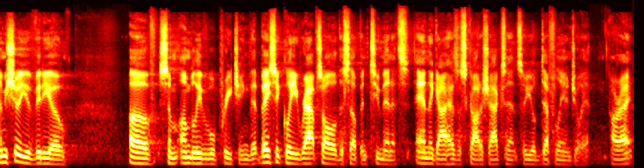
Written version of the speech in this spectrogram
Let me show you a video of some unbelievable preaching that basically wraps all of this up in two minutes. And the guy has a Scottish accent, so you'll definitely enjoy it. All right?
